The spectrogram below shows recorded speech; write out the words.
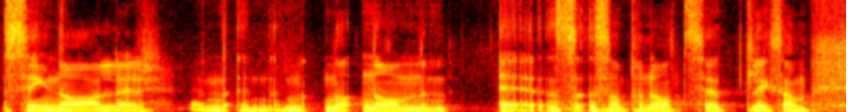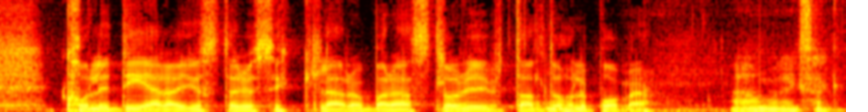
signaler. någon eh, som på något sätt liksom kolliderar just där du cyklar och bara slår ut allt du håller på med. Ja, men exakt.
